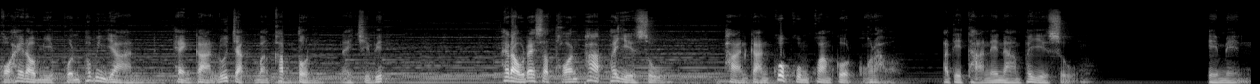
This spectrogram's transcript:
ขอให้เรามีผลพระวิญญาณ แห่งการรู้จักบังคับตนในชีวิต ให้เราได้สะท้อนภาพพระเยซู ผ่านการควบคุมความโกรธของเรา อธิษฐานในนามพระเยซู เอเมน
